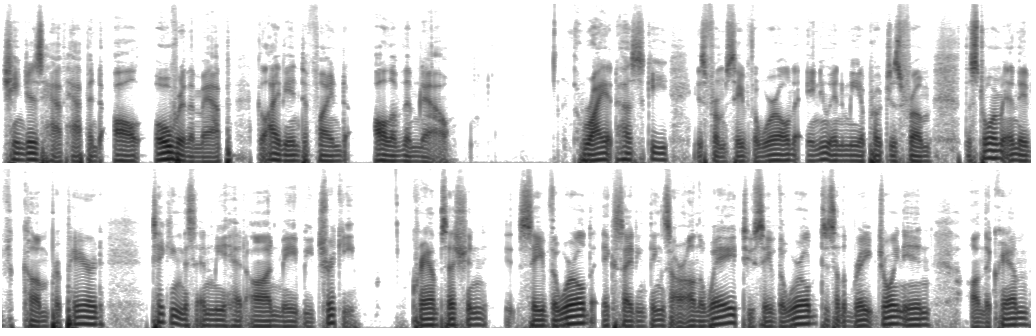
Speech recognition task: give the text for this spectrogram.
Changes have happened all over the map. Glide in to find all of them now. The Riot Husky is from Save the World. A new enemy approaches from the storm and they've come prepared. Taking this enemy head on may be tricky. Cram session, save the world. Exciting things are on the way to save the world. To celebrate, join in on the Cram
